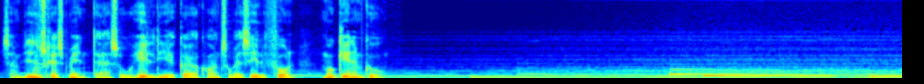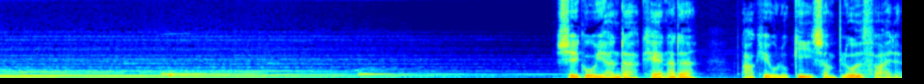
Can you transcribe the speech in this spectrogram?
som videnskabsmænd, der er så uheldige at gøre kontroversielle fund, må gennemgå. Chegoyanda, Canada, arkeologi som blodfejde.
